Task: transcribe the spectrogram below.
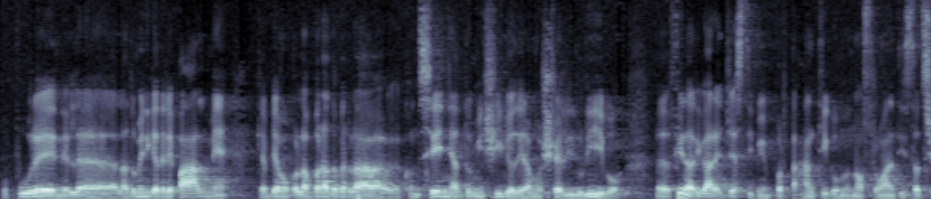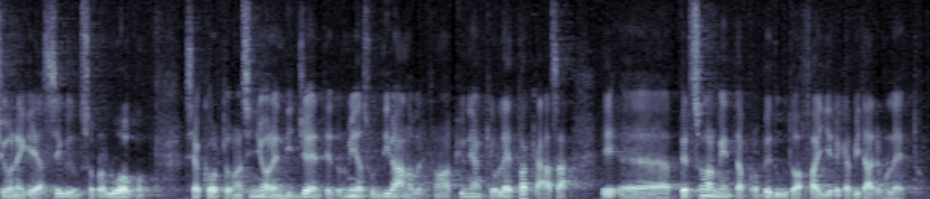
oppure nella Domenica delle Palme che abbiamo collaborato per la consegna a domicilio dei ramoscelli d'ulivo, eh, fino ad arrivare a gesti più importanti come il nostro comandante di stazione che a seguito di un sopralluogo si è accorto che una signora indigente dormiva sul divano perché non ha più neanche un letto a casa e eh, personalmente ha provveduto a fargli recapitare un letto.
